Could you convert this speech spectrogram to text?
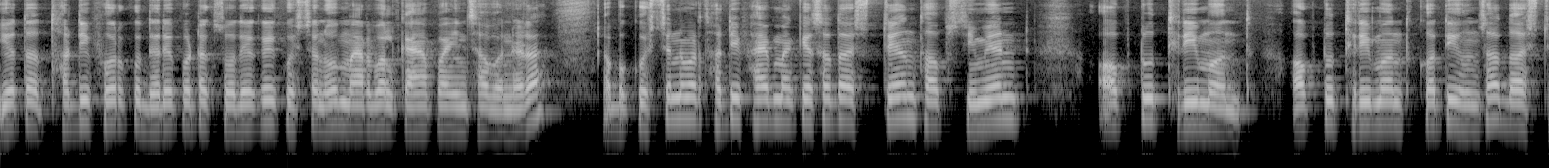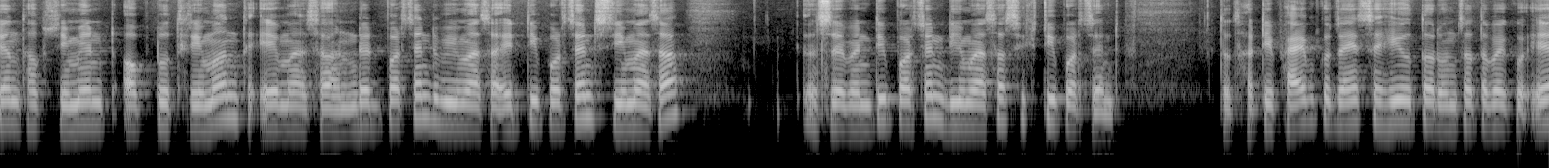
यो त थर्टी फोरको धेरै पटक सोधेकै क्वेसन हो मार्बल कहाँ पाइन्छ भनेर। अब क्वेसन नम्बर थर्टी फाइभमा के छ त? Strength of cement up to three month up to three month कति हुन्छ? The strength of cement up to three month एमा छ हन्ड्रेड पर्सेन्ट बीमा छ एट्टी पर्सेन्ट सीमा छ सेभेन्टी पर्सेन्ट डीमा छ सिक्सटी पर्सेन्ट। त थर्टी फाइभको चाहिँ सही उत्तर हुन्छ तपाईँको ए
